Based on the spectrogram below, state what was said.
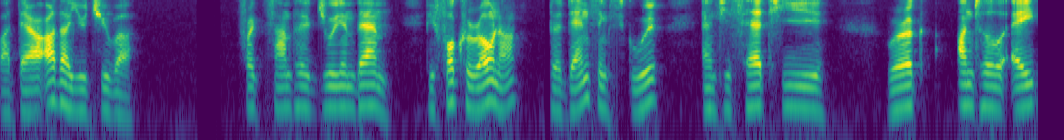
But there are other YouTuber. For example, Julien Bam. Before Corona, the dancing school and he said he work until 8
